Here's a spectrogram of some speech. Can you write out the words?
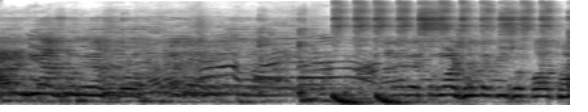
আরে নিয়ে আসব নিয়ে আসব। আরে তোমার সাথে কিছু কথা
